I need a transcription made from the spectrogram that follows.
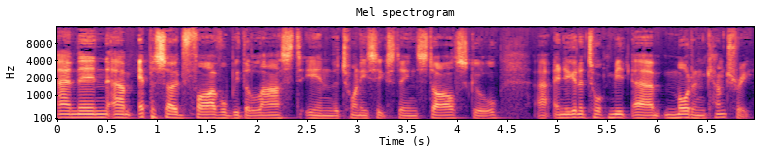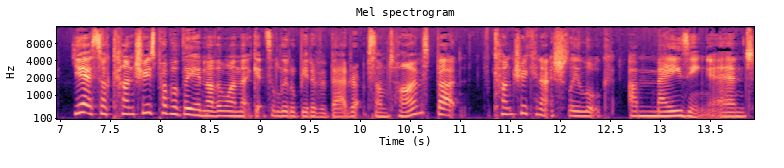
And then um, episode five will be the last in the 2016 Style School, uh, and you're going to talk mid, uh, modern country. Yeah, so country is probably another one that gets a little bit of a bad rap sometimes, but country can actually look amazing and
